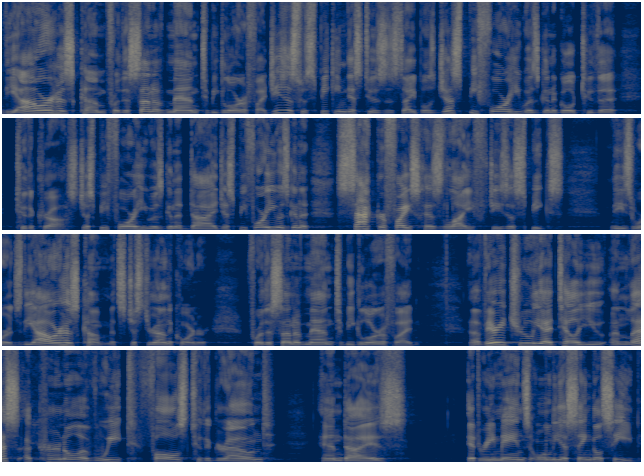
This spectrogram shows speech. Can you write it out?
The hour has come for the Son of Man to be glorified. Jesus was speaking this to his disciples just before he was going to go to the, to the cross, just before he was going to die, just before he was going to sacrifice his life. Jesus speaks these words The hour has come, it's just around the corner, for the Son of Man to be glorified. Uh, very truly, I tell you, unless a kernel of wheat falls to the ground and dies, it remains only a single seed.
